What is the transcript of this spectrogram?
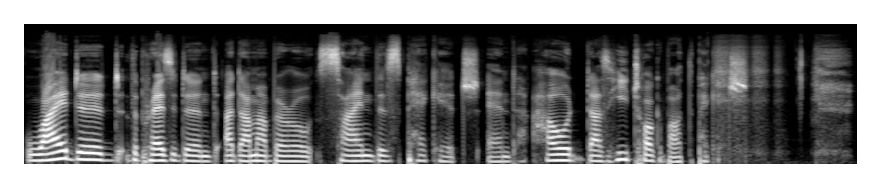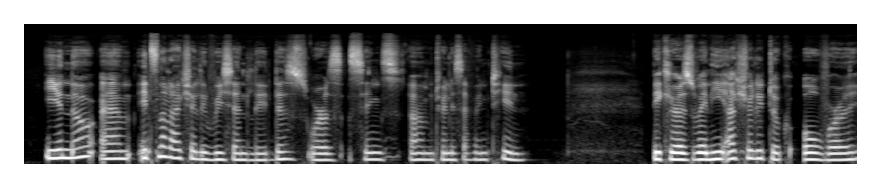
Why did the president Adama Barrow sign this package and how does he talk about the package? You know, um, it's not actually recently. This was since um, 2017. Because when he actually took over,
